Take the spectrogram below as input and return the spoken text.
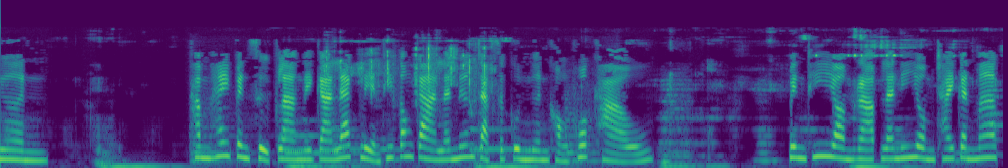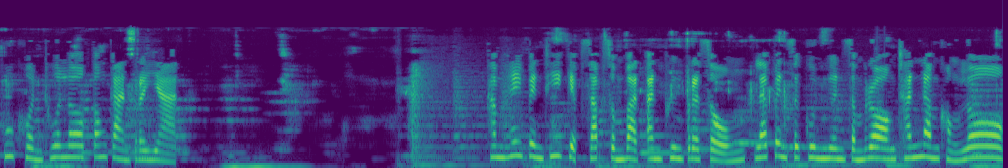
เงินทำให้เป็นสื่อกลางในการแลกเปลี่ยนที่ต้องการและเนื่องจากสกุลเงินของพวกเขา เป็นที่ยอมรับและนิยมใช้กันมากผู้คนทั่วโลกต้องการประหยัดทำให้เป็นที่เก็บทรัพย์สมบัติอันพึงประสงค์ และเป็นสกุลเงินสำรองชั้นนำของโลก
